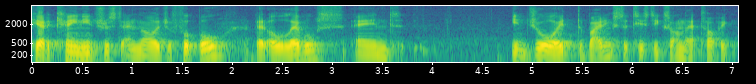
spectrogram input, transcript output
He had a keen interest and knowledge of football at all levels, and enjoyed debating statistics on that topic.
